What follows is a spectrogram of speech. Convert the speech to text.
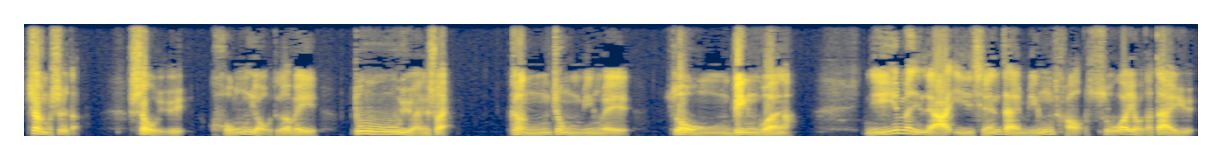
正式的授予孔有德为都元帅。耿仲明为总兵官啊！你们俩以前在明朝所有的待遇，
